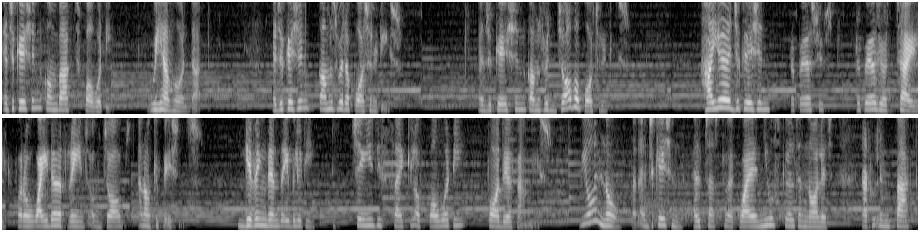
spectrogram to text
Education combats poverty. We have heard that. Education comes with opportunities. Education comes with job opportunities. Higher education prepares you, prepares your child for a wider range of jobs and occupations, giving them the ability to change the cycle of poverty for their families. We all know that education helps us to acquire new skills and knowledge that will impact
